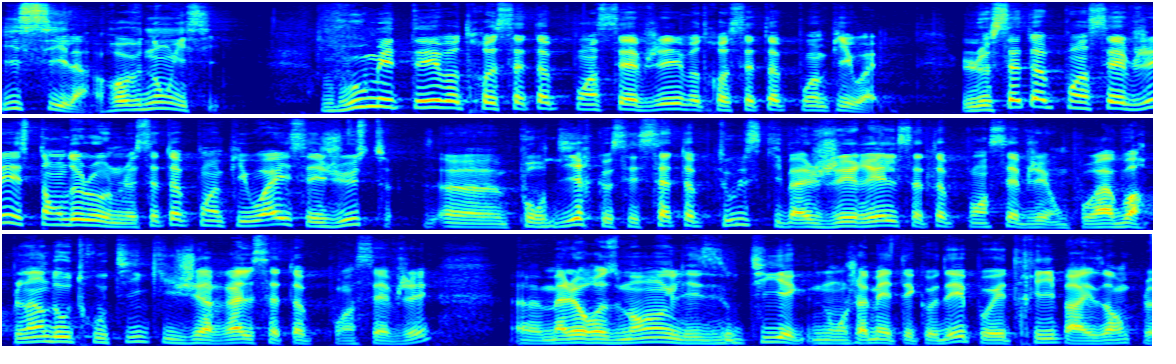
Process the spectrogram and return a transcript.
ici, là, revenons ici vous mettez votre setup.cfg et votre setup.py. Le setup.cfg est standalone. Le setup.py, c'est juste euh, pour dire que c'est Setup Tools qui va gérer le setup.cfg. On pourrait avoir plein d'autres outils qui géreraient le setup.cfg. Euh, malheureusement, les outils n'ont jamais été codés. Poetry, par exemple,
